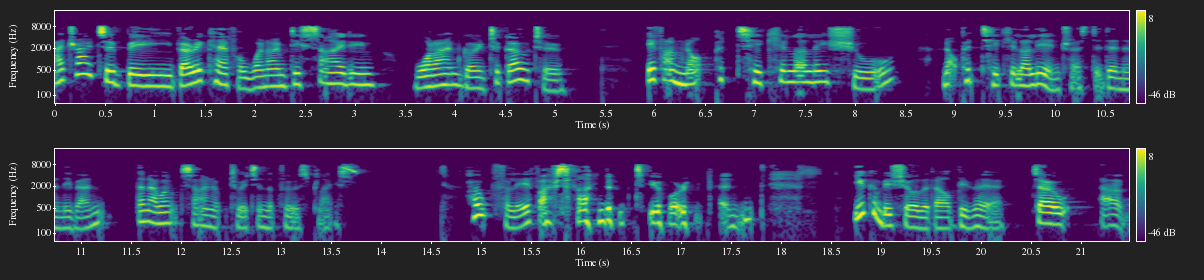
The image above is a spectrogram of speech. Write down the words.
I try to be very careful when I'm deciding what I'm going to go to. If I'm not particularly sure not particularly interested in an event, then I won't sign up to it in the first place. Hopefully, if I've signed up to your event, you can be sure that I'll be there. So, um,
